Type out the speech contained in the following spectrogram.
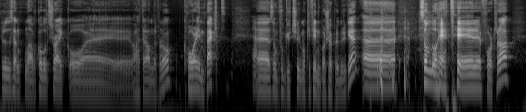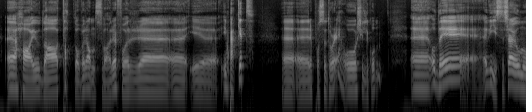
produsenten av Cobalt Strike og eh, Hva heter det andre for noe? Core Impact. Ja. Eh, som for guds skyld må ikke finne på å kjøpe eller bruke. Eh, som nå heter Fortra. eh, har jo da tatt over ansvaret for eh, eh, Impacket, eh, eh, repository og kildekoden. Uh, og det viser seg jo nå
